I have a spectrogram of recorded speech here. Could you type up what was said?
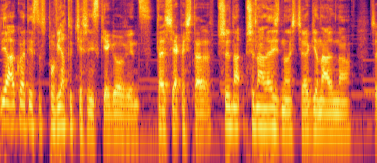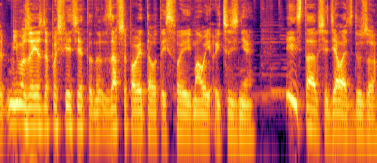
ja akurat jestem z powiatu cieszyńskiego, więc też jakaś ta przyna przynależność regionalna, że mimo, że jeżdżę po świecie, to no, zawsze pamiętam o tej swojej małej ojczyźnie i staram się działać dużo.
